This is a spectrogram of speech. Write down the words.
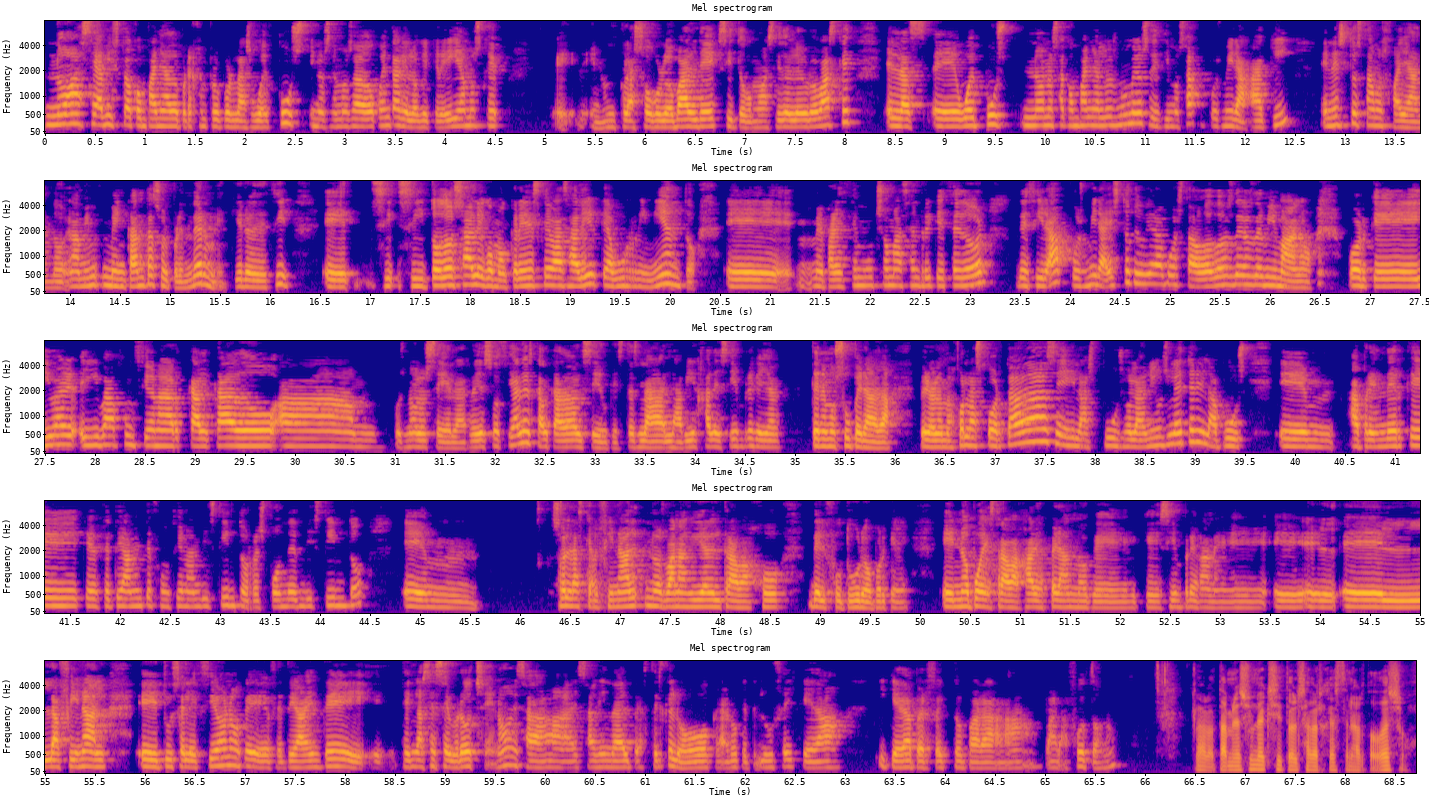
no se ha visto acompañado, por ejemplo, por las web push y nos hemos dado cuenta que lo que creíamos que en un caso global de éxito como ha sido el Eurobasket, en las eh, web push no nos acompañan los números y decimos, ah, pues mira, aquí en esto estamos fallando. A mí me encanta sorprenderme, quiero decir, eh, si, todo sale como crees que va a salir, qué aburrimiento. me parece mucho más enriquecedor decir, ah, pues mira, esto que hubiera puesto dos dedos de mi mano, porque iba, a funcionar calcado a, pues no lo sé, las redes sociales, calcado al SEO, que esta es la vieja de siempre que ya tenemos superada. Pero a lo mejor las portadas y las push o la newsletter y la push, em, aprender que, efectivamente funcionan distinto, responden distinto, em, son las que al final nos van a guiar el trabajo del futuro, porque eh, no puedes trabajar esperando que, siempre gane eh, la final eh, tu selección o que efectivamente tengas ese broche, ¿no? esa, esa guinda del pastel que luego, claro, que te luce y queda y queda perfecto para, la foto, ¿no? Claro, también es un éxito el saber gestionar todo eso.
